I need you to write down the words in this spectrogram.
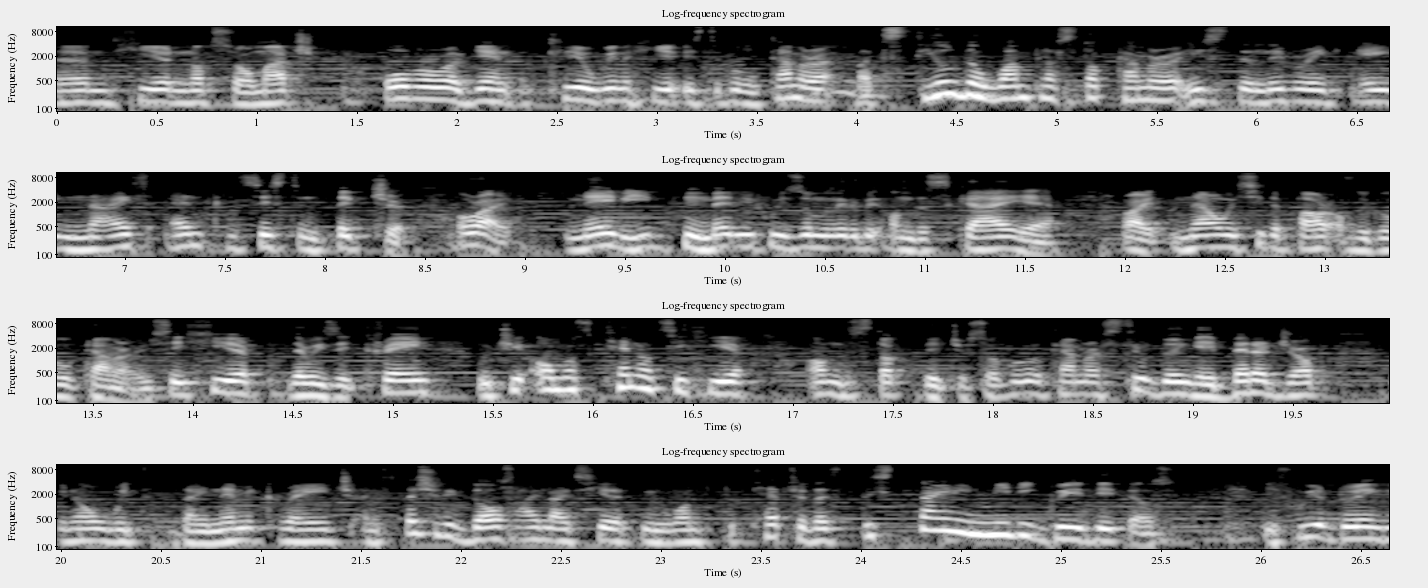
and here not so much. Overall, again, a clear winner here is the Google camera, but still the OnePlus stock camera is delivering a nice and consistent picture. All right, maybe, maybe if we zoom a little bit on the sky, yeah. All right, now we see the power of the Google camera. You see here, there is a crane, which you almost cannot see here on the stock picture. So Google camera is still doing a better job, you know, with dynamic range, and especially those highlights here that we wanted to capture, that's these tiny nitty gritty details. If we're doing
